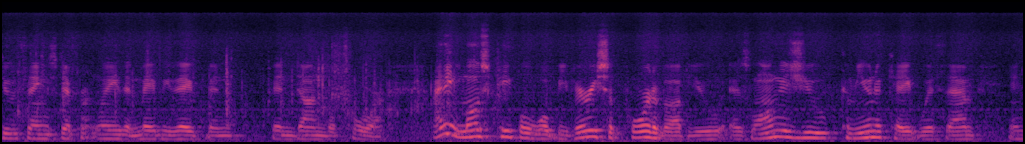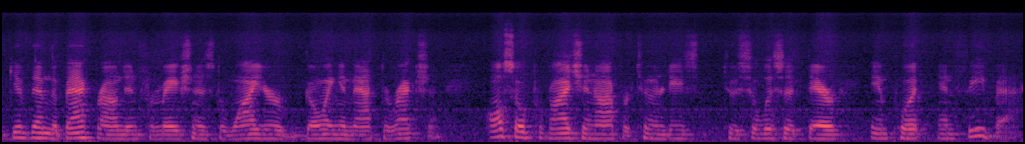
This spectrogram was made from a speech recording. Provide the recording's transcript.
do things differently than maybe they've been, been done before. I think most people will be very supportive of you as long as you communicate with them and give them the background information as to why you're going in that direction. Also provides you an opportunity to solicit their input and feedback.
